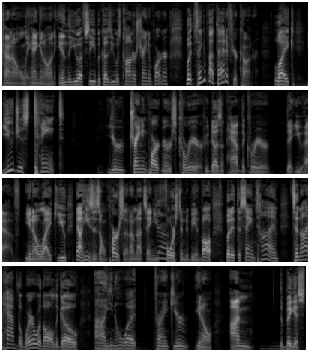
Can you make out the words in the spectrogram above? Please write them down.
kind of only hanging on in the UFC because he was Conor's training partner. But think about that: if you're Conor, like you just tanked your training partner's career, who doesn't have the career that you have. You know, like you now he's his own person. I'm not saying you forced him to be involved, but at the same time, to not have the wherewithal to go, ah, you know what, Frank, you're, you know, I'm the biggest,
